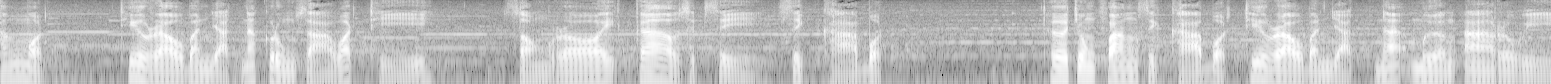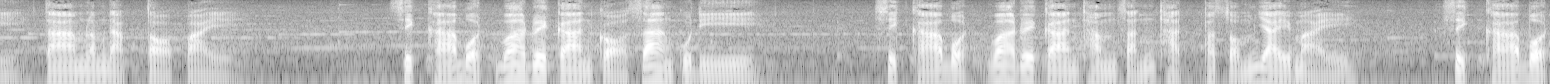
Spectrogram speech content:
ทั้งหมดที่เราบัญญัติณกรุงสาวัตถี 294 สิกขาบท เธอจงฟังสิกขาบทที่เราบัญญัติณเมืองอารวีตามลำดับต่อไป สิกขาบทว่าด้วยการก่อสร้างกุดีสิกขาบทว่าด้วยการทำสันถัดผสมใยไหม สิกขาบท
